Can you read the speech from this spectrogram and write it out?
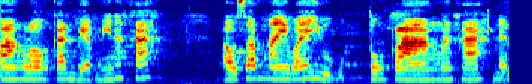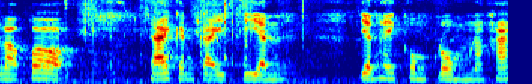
วางรองกันแบบนี้นะคะ เอาซับในไว้อยู่ตรงกลางนะคะ แล้วเราก็ใช้กันไกรเจียนเจียนให้กลมๆนะคะ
